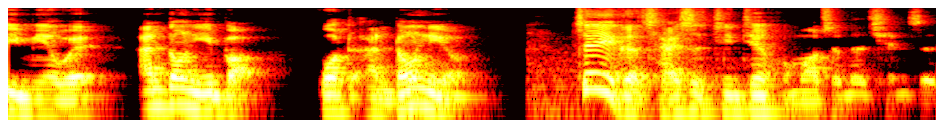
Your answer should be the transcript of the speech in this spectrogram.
命名为安东尼堡 （Fort Antonio）。这个才是今天红毛城的前身。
